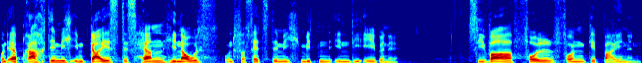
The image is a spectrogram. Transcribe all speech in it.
und er brachte mich im Geist des Herrn hinaus und versetzte mich mitten in die Ebene. Sie war voll von Gebeinen.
